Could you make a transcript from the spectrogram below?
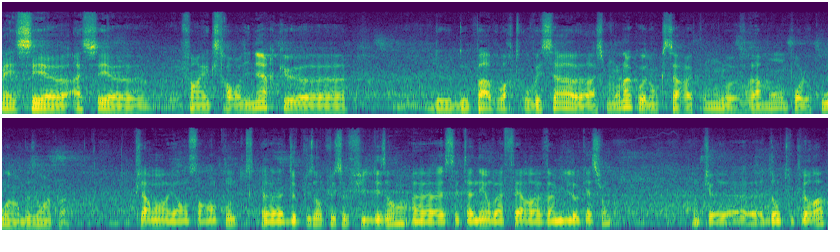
Mais c'est assez extraordinaire que de ne pas avoir trouvé ça euh, à ce moment-là. Quoi. Donc ça répond euh, vraiment pour le coup à un besoin. Quoi. Clairement, et on s'en rend compte euh, de plus en plus au fil des ans. Cette année, on va faire euh, 20 000 locations donc, dans toute l'Europe.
